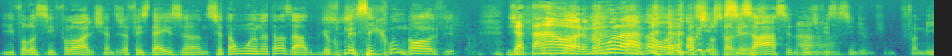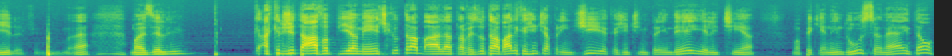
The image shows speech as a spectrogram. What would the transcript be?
e falou assim, falou, olha, Alexandre, já fez 10 anos, você está um ano atrasado, porque eu comecei com 9. Já está na hora, vamos lá. Tá na hora. Não que a gente precisasse, do ponto de vista assim, de família, né? mas ele acreditava piamente que o trabalho, através do trabalho que a gente aprendia, que a gente empreender, e ele tinha uma pequena indústria, né? Então,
